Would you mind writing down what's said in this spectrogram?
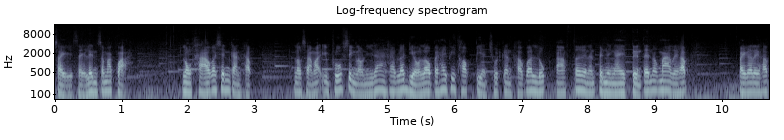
ใส่ใส่เล่นซะมากกว่ารองเท้าก็เช่นกันครับ เราสามารถ improve สิ่งเหล่านี้ได้ครับ แล้วเดี๋ยวเราไปให้พี่ท็อปเปลี่ยนชุดกันครับว่า look after นั้นเป็นยังไงตื่นเต้นมากๆเลยครับ ไปกันเลยครับ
